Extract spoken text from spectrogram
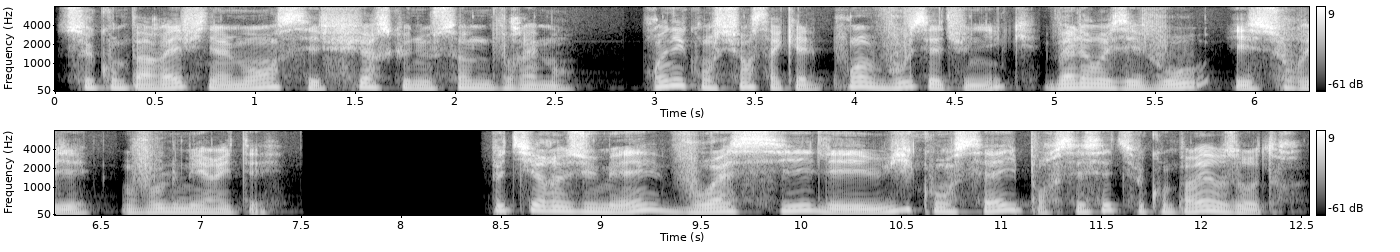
Se comparer, finalement, c'est fuir ce que nous sommes vraiment. Prenez conscience à quel point vous êtes unique, valorisez-vous et souriez, vous le méritez. Petit résumé, voici les 8 conseils pour cesser de se comparer aux autres.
